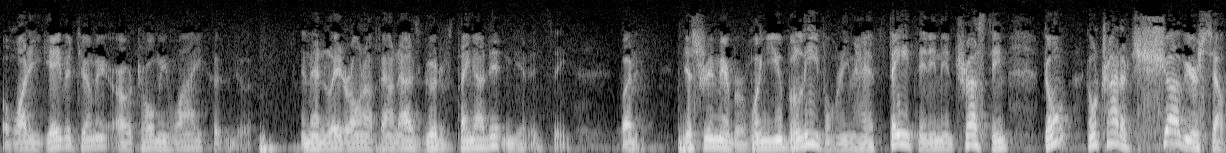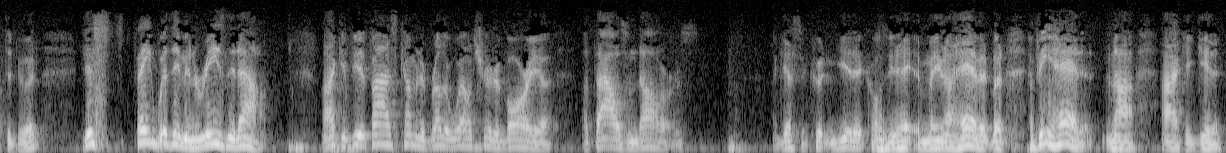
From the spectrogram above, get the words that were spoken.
but what He gave it to me or told me why He couldn't do it. And then later on, I found out it's a good thing I didn't get it. See, but just remember, when you believe on Him, have faith in Him, and trust Him, don't don't try to shove yourself to do it. Just stay with Him and reason it out. Like if you, if I was coming to Brother Welch here to borrow you a thousand dollars. I guess I couldn't get it because he may not have it, but if he had it, and I, I could get it.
